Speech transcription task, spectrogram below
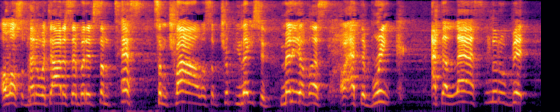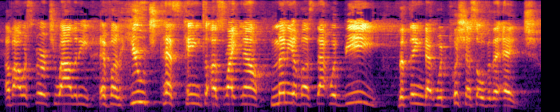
Allah subhanahu wa ta'ala said, but if some test, some trial or some tribulation, many of us are at the brink, at the last little bit of our spirituality. If a huge test came to us right now, many of us, that would be the thing that would push us over the edge.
